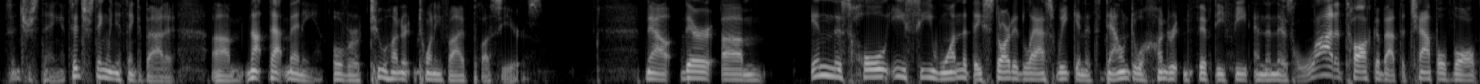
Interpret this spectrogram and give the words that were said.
It's interesting. It's interesting when you think about it. Um, not that many over 225 plus years. Now, there um, in this whole EC1 that they started last week, and it's down to 150 feet. And then there's a lot of talk about the Chapel Vault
